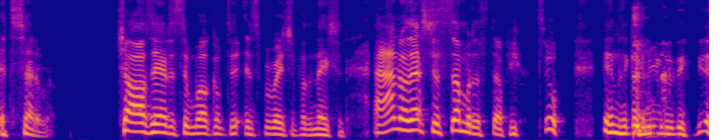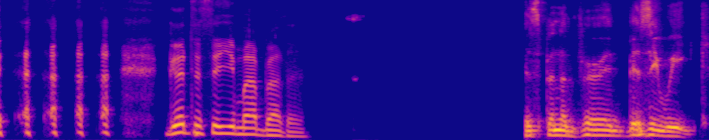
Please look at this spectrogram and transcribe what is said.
et cetera. Charles Anderson, welcome to Inspiration for the Nation. And I know that's just some of the stuff you do in the community. Good to see you, my brother. It's been a very busy week.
